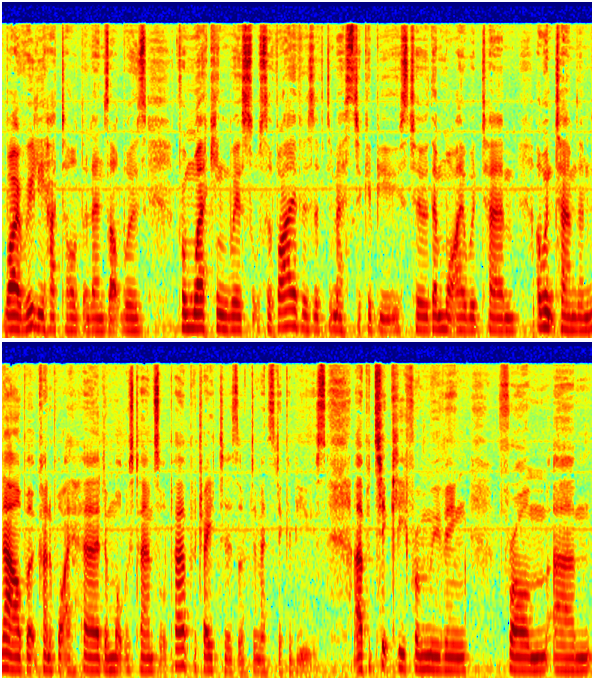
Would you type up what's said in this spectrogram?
why I really had to hold the lens up, was from working with sort of survivors of domestic abuse to then what I would term, I wouldn't term them now, but kind of what I heard and what was termed sort of perpetrators of domestic abuse, uh, particularly from moving from um,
